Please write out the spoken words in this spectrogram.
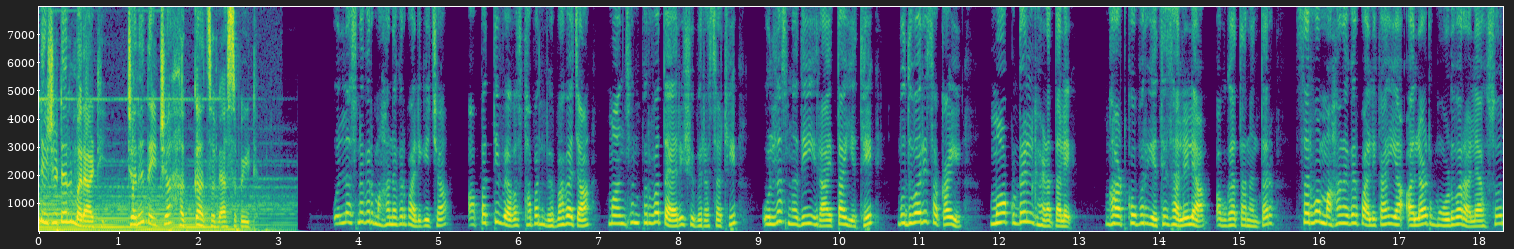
डिजिटल मराठी जनतेच्या हक्काचं व्यासपीठ. उल्हासनगर महानगरपालिकेच्या आपत्ती व्यवस्थापन विभागाच्या मान्सूनपूर्व तयारी शिबिरासाठी उल्हास नदी रायता येथे बुधवारी सकाळी मॉक ड्रिल घेण्यात आले. घाटकोपर येथे झालेल्या अपघातानंतर सर्व महानगरपालिका या अलर्ट मोडवर आल्या असून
